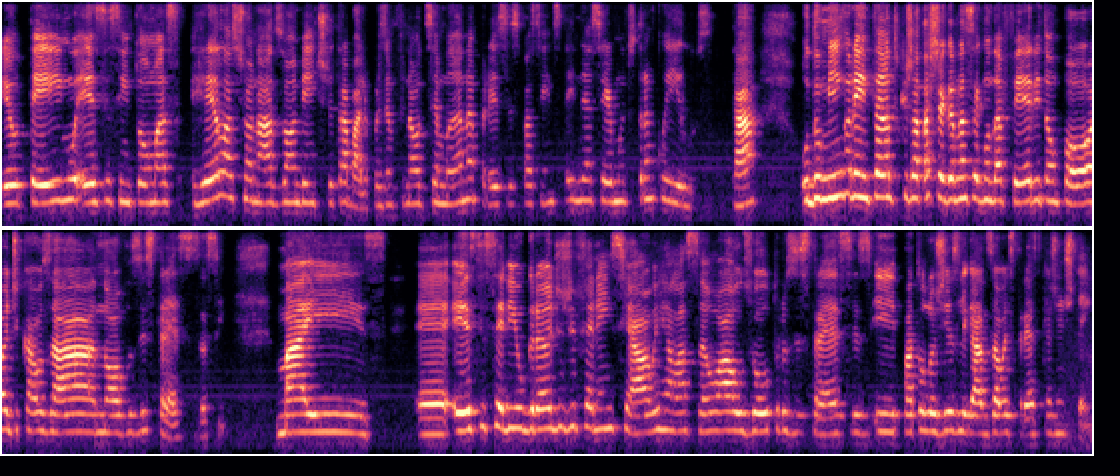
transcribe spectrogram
eu tenho esses sintomas relacionados ao ambiente de trabalho. Por exemplo, final de semana, para esses pacientes, tendem a ser muito tranquilos, tá? O domingo, nem tanto, que já está chegando na segunda-feira, então pode causar novos estresses, assim. Mas é, esse seria o grande diferencial em relação aos outros estresses e patologias ligadas ao estresse que a gente tem.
